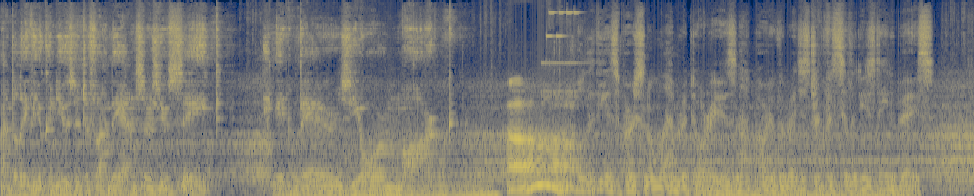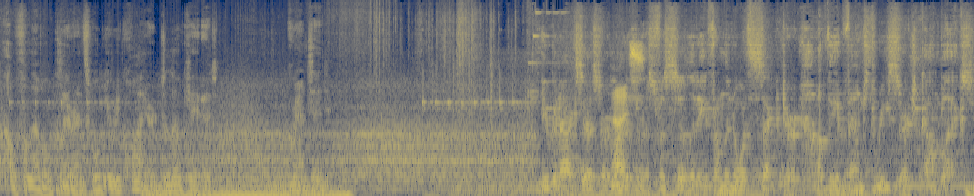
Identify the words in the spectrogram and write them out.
I believe you can use it to find the answers you seek. It bears your mark. Oh. Olivia's personal laboratory is not part of the registered facilities database. Alpha level clearance will be required to locate it. Granted. You can access her Nice. Lazarus facility from the north sector of the Advanced Research Complex,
